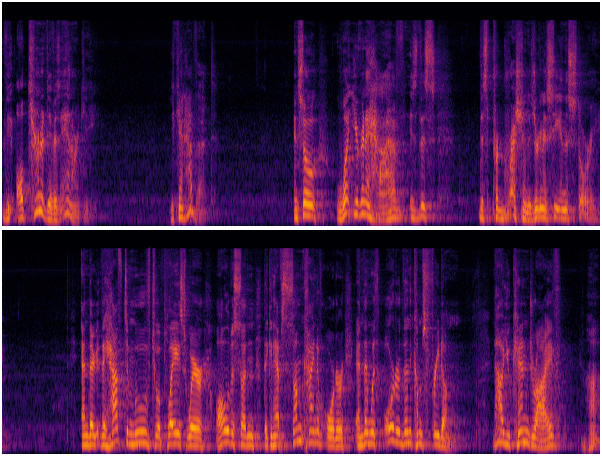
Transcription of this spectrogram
the alternative is anarchy. You can't have that. And so, what you're going to have is this this progression, as you're going to see in this story. And they have to move to a place where all of a sudden they can have some kind of order, and then with order, then comes freedom. Now you can drive, huh?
